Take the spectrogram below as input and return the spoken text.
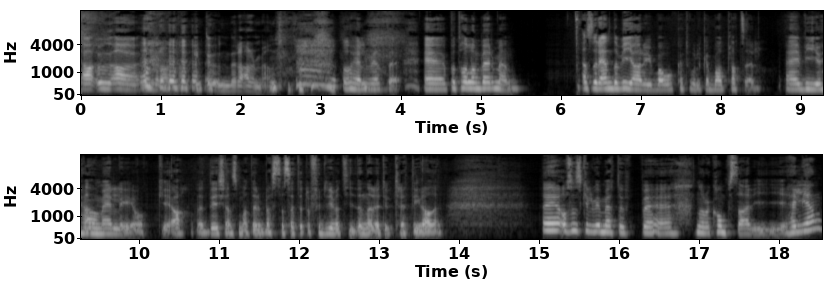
Ja, un, ja underarmen, inte underarmen. Åh helvete. Eh, på tal om värmen. Alltså det enda vi gör är ju bara att åka till olika badplatser. Eh, vi är ju hemma med Ellie och ja, det känns som att det är det bästa sättet att fördriva tiden när det är typ 30 grader. Eh, och sen skulle vi möta upp eh, några kompisar i helgen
